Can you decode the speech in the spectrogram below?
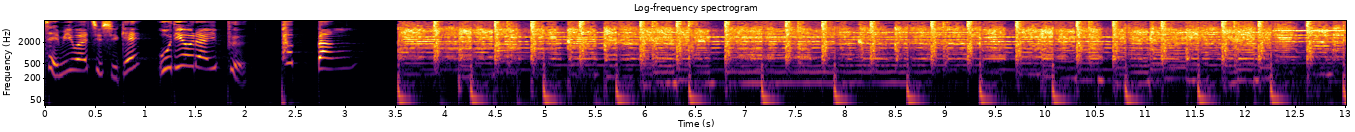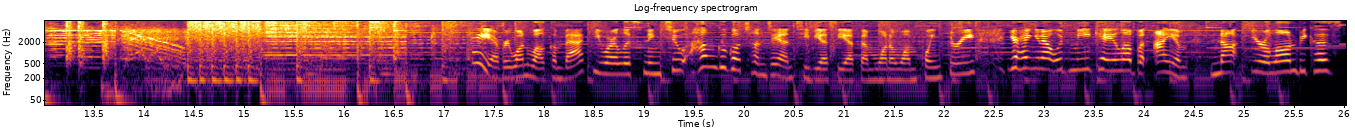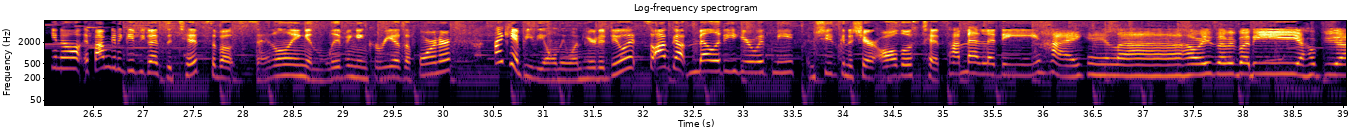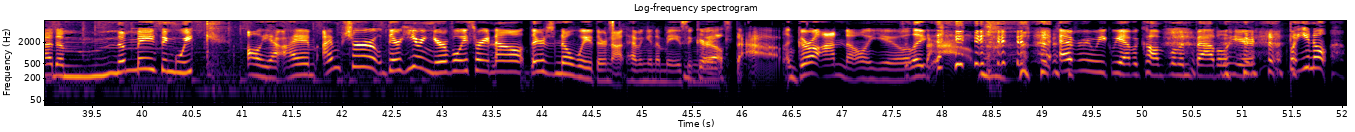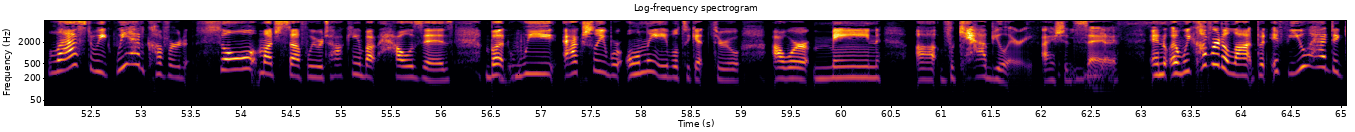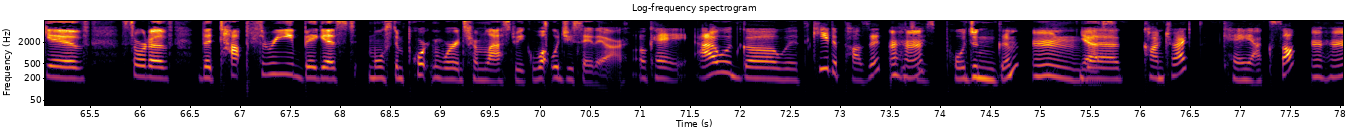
재미와 지식의 오디오 라이프. 팝빵 everyone, welcome back. You are listening to Hangugo Chanje on TBS EFM 101.3. You're hanging out with me, Kayla, but I am not here alone because, you know, if I'm going to give you guys the tips about settling and living in Korea as a foreigner, I can't be the only one here to do it. So I've got Melody here with me, and she's going to share all those tips. Hi, Melody. Hi, Kayla. How is everybody? I hope you had an amazing week. Oh yeah, I am. I'm sure they're hearing your voice right now. There's no way they're not having an amazing girl. Week. Stop. Girl, I know you. like every week we have a compliment battle here. But you know, last week we had covered so much stuff. We were talking about houses, but Mm-hmm. we actually were only able to get through our main uh, vocabulary, I should say. And and we covered a lot, but if you had to give sort of the top 3 biggest most important words from last week, what would you say they are? Okay, I would go with key deposit, which is 보증금, Mm, the contract, 계약서,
